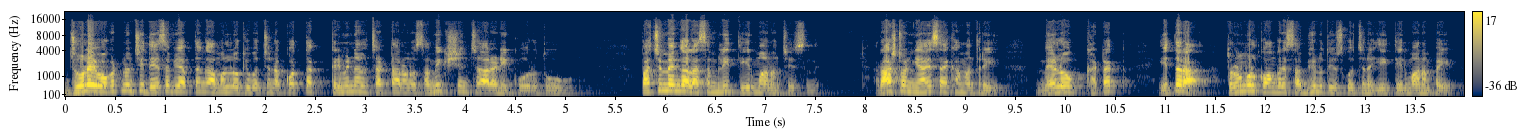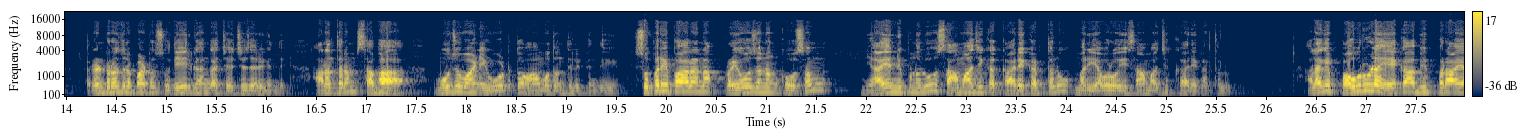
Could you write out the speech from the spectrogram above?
జూలై ఒకటి నుంచి దేశవ్యాప్తంగా అమల్లోకి వచ్చిన కొత్త క్రిమినల్ చట్టాలను సమీక్షించాలని కోరుతూ పశ్చిమ బెంగాల్ అసెంబ్లీ తీర్మానం చేసింది. రాష్ట్ర న్యాయశాఖ మంత్రి మేలోక్ ఘటక్ ఇతర తృణమూల్ కాంగ్రెస్ సభ్యులు తీసుకొచ్చిన ఈ తీర్మానంపై రెండు రోజుల పాటు సుదీర్ఘంగా చర్చ జరిగింది. అనంతరం సభ మూజువాణి ఓటుతో ఆమోదం తెలిపింది. సుపరిపాలన ప్రయోజనం కోసం న్యాయ నిపుణులు సామాజిక కార్యకర్తలు మరి ఎవరో ఈ సామాజిక కార్యకర్తలు. అలాగే పౌరుల ఏకాభిప్రాయ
